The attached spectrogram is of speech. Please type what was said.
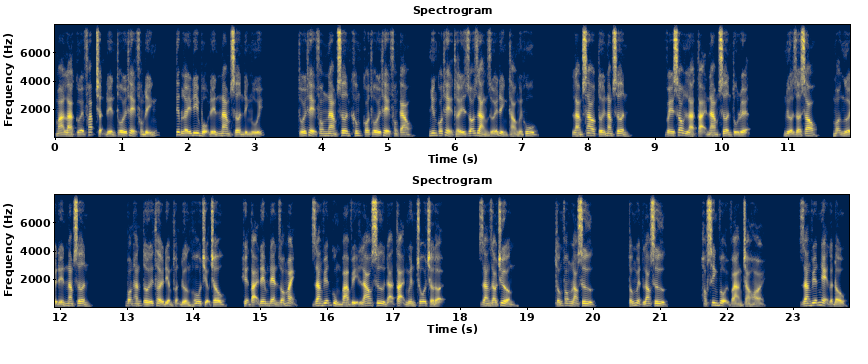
mà là cưỡi pháp trận đến thối thể phong đính tiếp lấy đi bộ đến nam sơn đỉnh núi. Thối thể phong nam sơn không có thối thể phong cao, nhưng có thể thấy rõ ràng dưới đỉnh thảo nguyên khu. Làm sao tới nam sơn? Về sau là tại nam sơn tu luyện. Nửa giờ sau, mọi người đến nam sơn. Bọn hắn tới thời điểm thuận đường hô triệu châu, hiện tại đêm đen gió mạnh, giang viễn cùng ba vị lao sư đã tại nguyên chỗ chờ đợi. Giang giáo trưởng, tống phong lão sư tống nguyệt lao sư. Học sinh vội vàng chào hỏi. Giang viễn nhẹ gật đầu,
